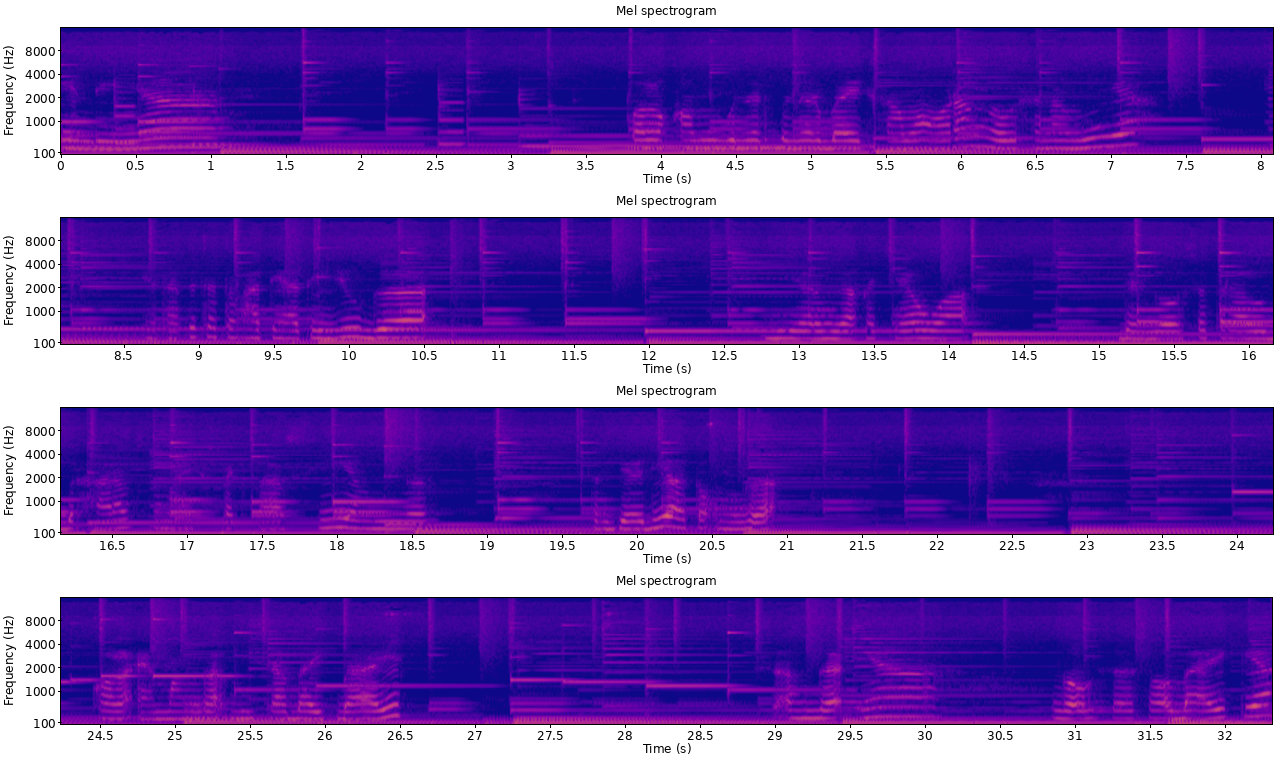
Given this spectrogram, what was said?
Intinya kalau kamu bener-bener baik sama orang gak usah nanggung ya. Ya tapi tetap hati-hati juga. Biar nggak kecewa dan gak usah terlalu berharap sama ekspektasi yang bener terjadi atau enggak. Kalau emang gak bisa baik-baik seenggaknya nggak usah so baik ya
